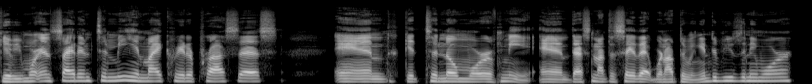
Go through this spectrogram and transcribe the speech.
give you more insight into me and my creative process and get to know more of me. And that's not to say that we're not doing interviews anymore.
